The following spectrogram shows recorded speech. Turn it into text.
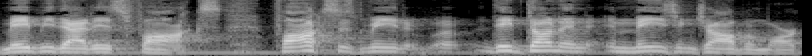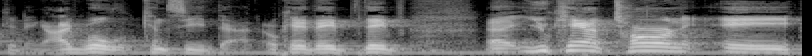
Maybe that is Fox. Fox has made they've done an amazing job of marketing. I will concede that. Okay, they've they've uh, you can't turn a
